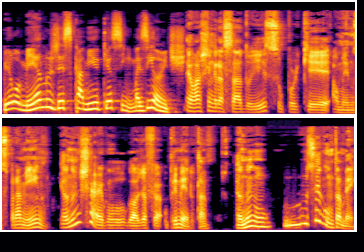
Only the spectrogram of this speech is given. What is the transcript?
pelo menos esse caminho aqui assim, mas e antes? Eu acho engraçado isso porque, ao menos pra mim, eu não enxergo o God of War, o primeiro, tá? Eu não. O segundo também.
